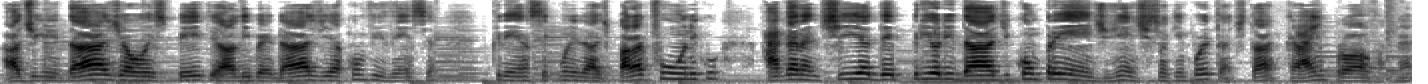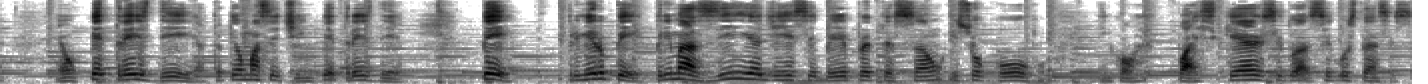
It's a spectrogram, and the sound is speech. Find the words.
à dignidade, ao respeito, à liberdade e à convivência criança e comunidade. Parágrafo único. A garantia de prioridade compreende. Gente, isso aqui é importante, tá? Cai em prova, né? É o P3D, até tem um macetinho, P3D. P, primeiro P, primazia de receber proteção e socorro em quaisquer circunstâncias.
